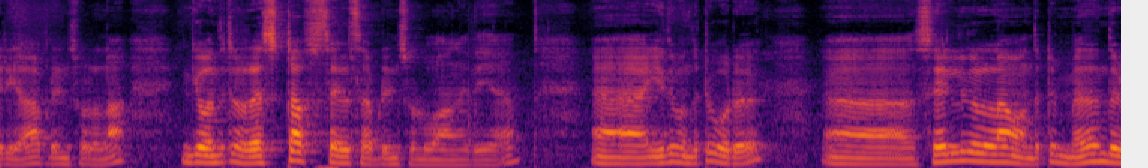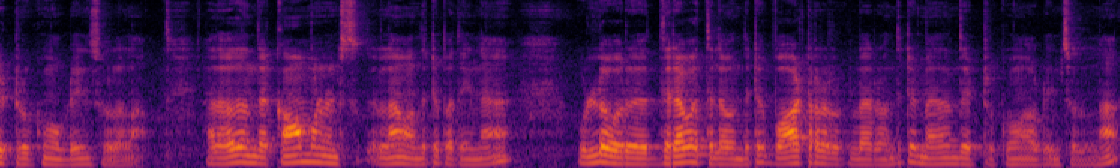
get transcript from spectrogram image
ஏரியா அப்படின்னு சொல்லலாம். இங்கே வந்துட்டு ரெஸ்ட் ஆஃப் செல்ஸ் அப்படின்னு சொல்லுவாங்க இதைய. இது வந்துட்டு ஒரு செல்கள்லாம் வந்துட்டு மிதந்துகிட்ருக்கும் அப்படின்னு சொல்லலாம். அதாவது அந்த காம்பனண்ட்ஸ்லாம் வந்துட்டு பார்த்திங்கன்னா உள்ள ஒரு திரவத்தில் வந்துட்டு வாட்டருக்குள்ளார வந்துட்டு மிதந்துட்டுருக்கும் அப்படின்னு சொல்லலாம்.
